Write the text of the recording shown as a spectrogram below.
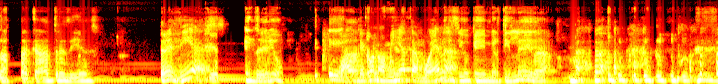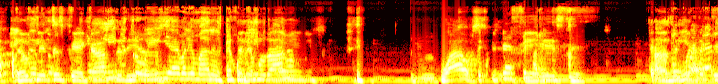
Hasta cada tres días. Tres días. ¿En serio? Wow, qué economía tan buena. Digo que invertirle. Tengo clientes que cada tres días. ya valió madre el espejo. Tenemos. Wow, sí, Sí, este, Haz de cuenta de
